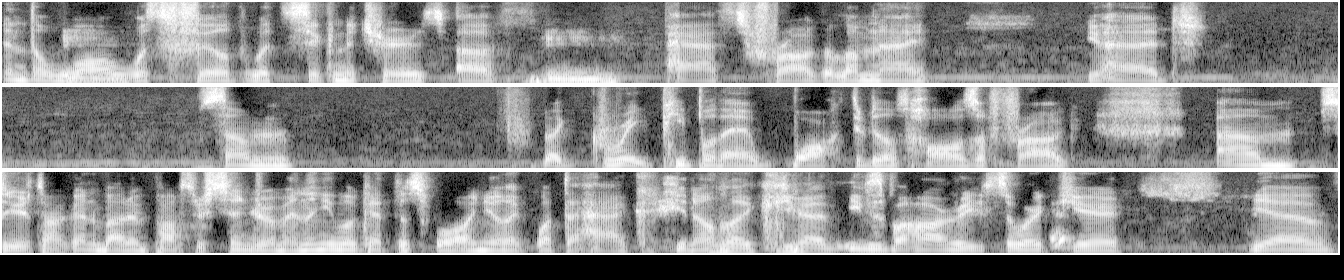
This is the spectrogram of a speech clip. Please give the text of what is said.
and the mm. wall was filled with signatures of mm. past Frog alumni. You had some like great people that walked through those halls of Frog. Um, so you're talking about imposter syndrome, and then you look at this wall and you're like, "What the heck?" You know, like you have Bahar who used to work here. You have,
